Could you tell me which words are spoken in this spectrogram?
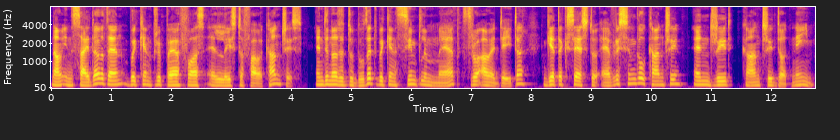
Now inside our then we can prepare for us a list of our countries. And in order to do that, we can simply map through our data, get access to every single country, and read country.name.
